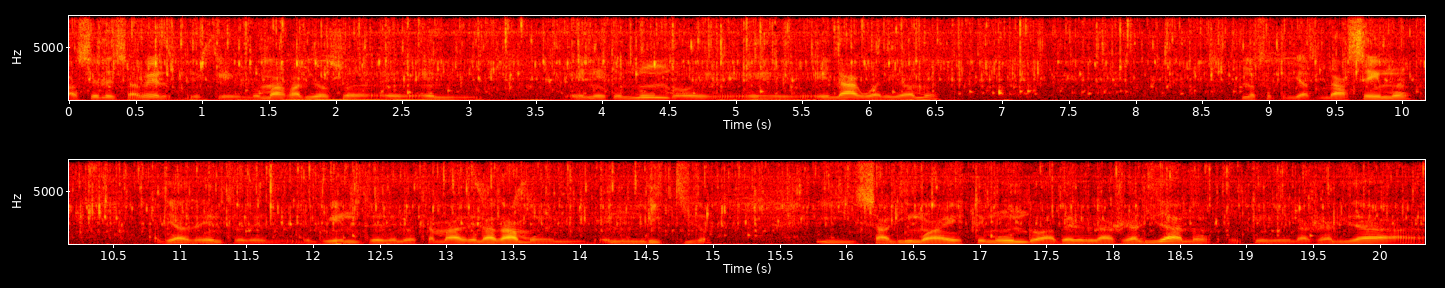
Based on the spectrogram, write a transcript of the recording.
Hacerle saber de que lo más valioso eh, en, en este mundo es, el agua, digamos. Nosotros ya nacemos ya dentro del, del vientre de nuestra madre, nadamos en, en un líquido y salimos a este mundo a ver la realidad, ¿no? Que la realidad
